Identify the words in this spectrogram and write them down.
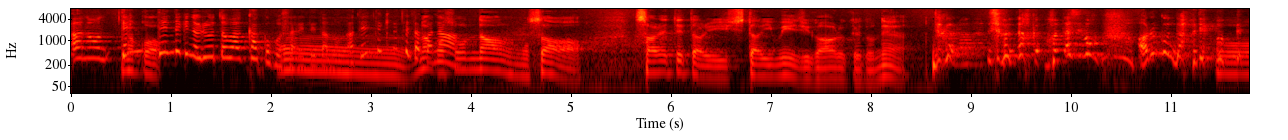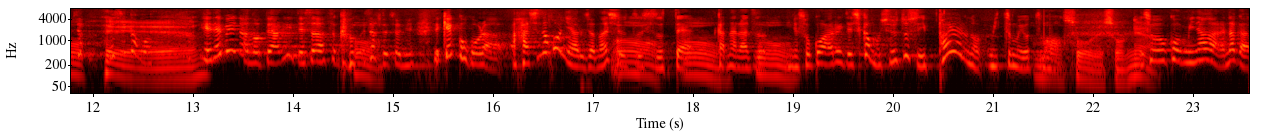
あの点滴のルートは確保されてたのあ点滴出てたかな。んかなそんなんもさされてたりしたイメージがあるけどねだからそうなんか私も歩くんだって思おってーしかもエレベーター乗って歩いてさ看護師さんと一緒に。で結構ほら端の方にあるじゃない？手術室ってうん。必ず。そこを歩いてしかも手術室いっぱいあるの3つも4つも。まあそうでしょうね。でそこを見ながらなんか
